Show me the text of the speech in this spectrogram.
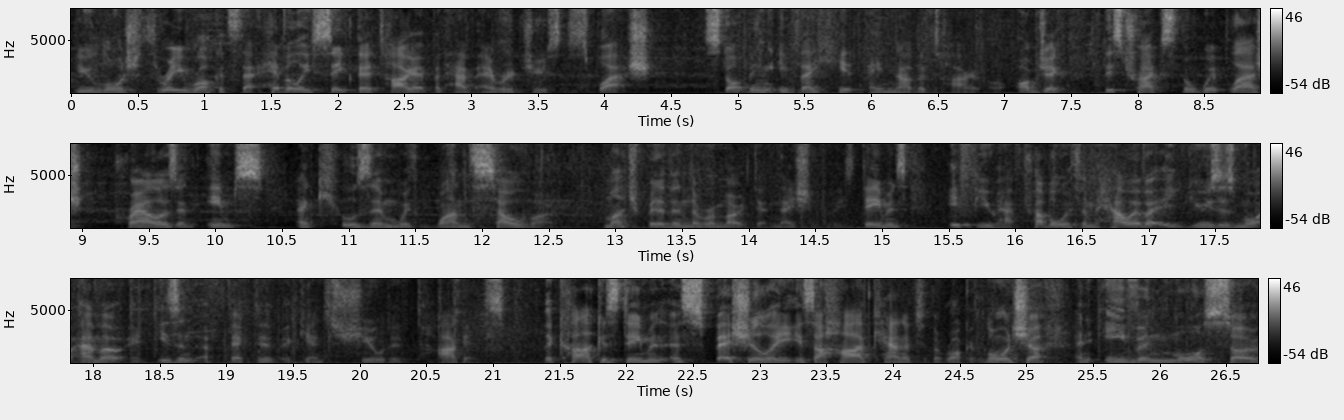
you launch 3 rockets that heavily seek their target but have a reduced splash stopping if they hit another target or object. This tracks the whiplash, prowlers and imps and kills them with one salvo. Much better than the remote detonation for these demons if you have trouble with them, however it uses more ammo and isn't effective against shielded targets. The Carcass Demon especially is a hard counter to the rocket launcher and even more so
